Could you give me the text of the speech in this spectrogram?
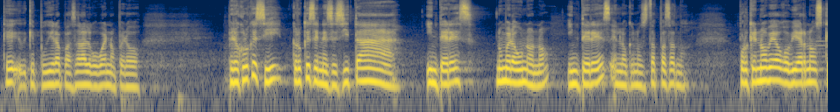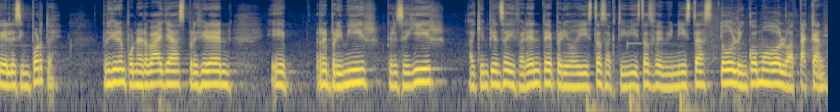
Que, que pudiera pasar algo bueno, pero, pero creo que sí, creo que se necesita interés, número uno, ¿no? Interés en lo que nos está pasando. Porque no veo gobiernos que les importe. Prefieren poner vallas, prefieren eh, reprimir, perseguir a quien piensa diferente, periodistas, activistas, feministas, todo lo incómodo lo atacan.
